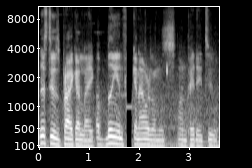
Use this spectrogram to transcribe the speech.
This dude's probably got like a billion fucking hours on this on payday two.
